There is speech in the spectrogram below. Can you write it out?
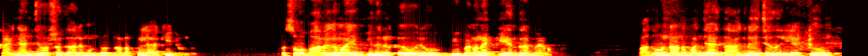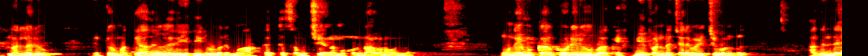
കഴിഞ്ഞ അഞ്ച് വർഷക്കാലം കൊണ്ട് നടപ്പിലാക്കിയിട്ടുണ്ട്. അപ്പോൾ സ്വാഭാവികമായും ഇതിനൊക്കെ ഒരു വിപണന കേന്ദ്രം വേണം. അപ്പം അതുകൊണ്ടാണ് പഞ്ചായത്ത് ആഗ്രഹിച്ചത് ഏറ്റവും നല്ലൊരു ഏറ്റവും അത്യാധുനിക രീതിയിലുള്ള ഒരു മാർക്കറ്റ് സമുച്ചയം നമുക്ക് ഉണ്ടാകണമെന്ന്. മൂന്നേ മുക്കാൽ കോടി രൂപ കിഫ്ബി ഫണ്ട് ചെലവഴിച്ചുകൊണ്ട് അതിന്റെ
